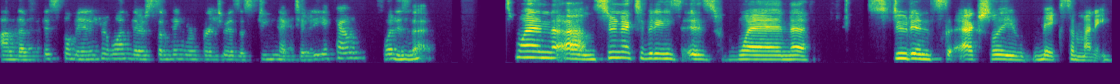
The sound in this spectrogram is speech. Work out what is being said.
on the fiscal management one, there's something referred to as a student activity account. What is Mhm. that? It's when um student activities is when students actually make some money.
